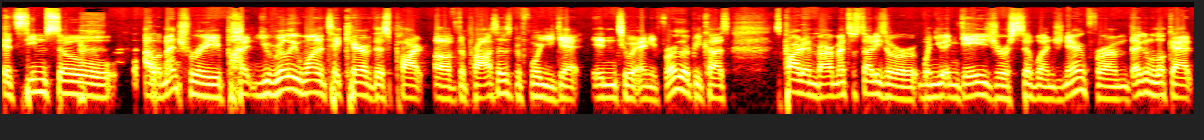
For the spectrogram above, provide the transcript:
it seems so elementary, but you really want to take care of this part of the process before you get into it any further because it's part of environmental studies or when you engage your civil engineering firm, they're going to look at,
